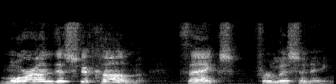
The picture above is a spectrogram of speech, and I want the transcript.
More on this to come. Thanks for listening.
